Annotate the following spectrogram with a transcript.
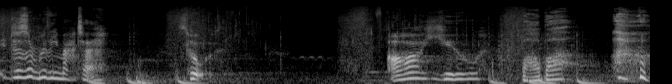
it doesn't really matter. So. Are you. Baba? You're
